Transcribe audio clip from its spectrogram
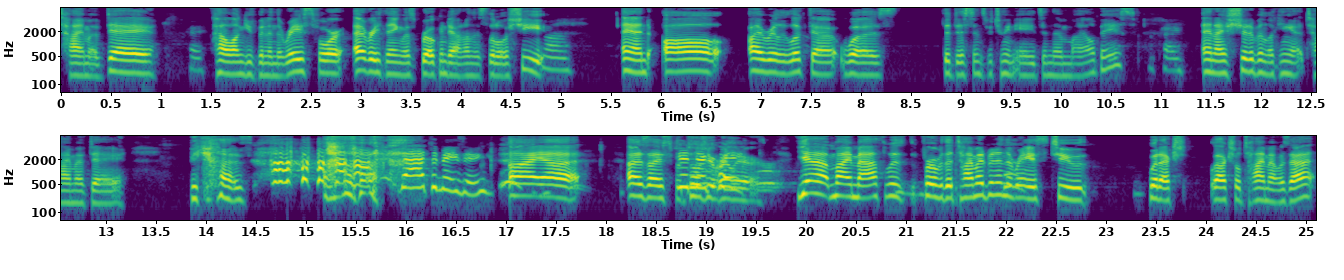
time of day Okay. how long you've been in the race for everything was broken down on this little sheet Wow. and all i really looked at was the distance between aids and the mile base. Okay. and i should have been looking at time of day because That's amazing. i uh as i sp- told you equate. earlier Yeah, my math was for the time I'd been in the race to what actual actual time I was at.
